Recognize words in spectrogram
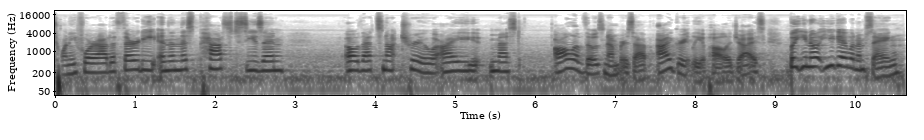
24 out of 30. And then this past season, oh, that's not true. I messed all of those numbers up. I greatly apologize. But you know, you get what I'm saying.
